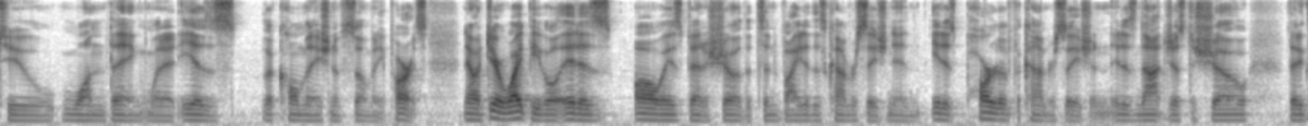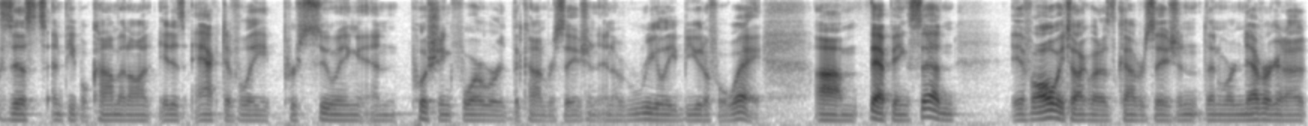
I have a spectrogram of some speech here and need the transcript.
to one thing when it is the culmination of so many parts. Now, at Dear White People, it has always been a show that's invited this conversation in. It is part of the conversation. It is not just a show that exists and people comment on. It is actively pursuing and pushing forward the conversation in a really beautiful way. Um, that being said, if all we talk about is the conversation, then we're never gonna,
